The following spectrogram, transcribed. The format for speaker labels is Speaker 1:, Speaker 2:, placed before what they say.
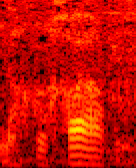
Speaker 1: الأخ خافي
